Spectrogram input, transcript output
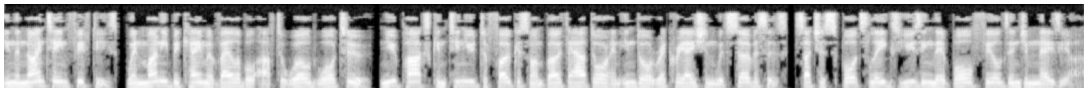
In the 1950s, when money became available after World War II, new parks continued to focus on both outdoor and indoor recreation with services, such as sports leagues using their ball fields and gymnasia.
